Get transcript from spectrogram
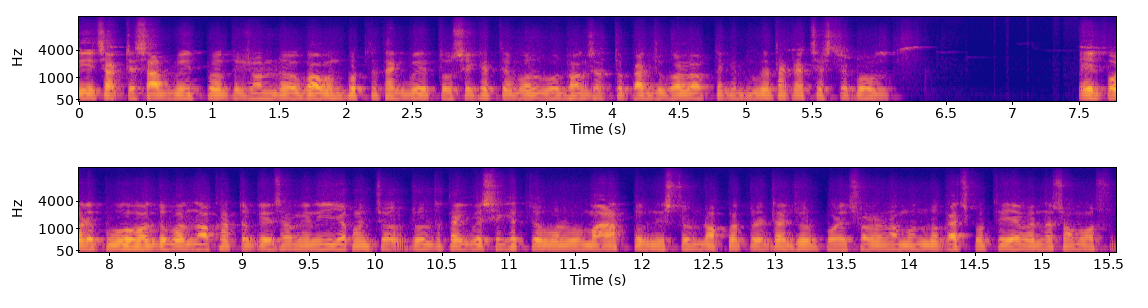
দিয়ে চারটে সাত মিনিট পর্যন্ত চন্দ্র গমন করতে থাকবে, তো সেক্ষেত্রে বলব ধ্বংসাত্মক কার্যকলাপ থেকে দূরে থাকার চেষ্টা করুন। এরপরে পূর্ব ভদ্রপদ নক্ষত্রকে সঙ্গে নিয়ে যখন চলতে থাকবে সেক্ষেত্রে বলব মারাত্মক নিষ্ঠুর নক্ষত্র এটা। জোর করে ছলনা মন্দ কাজ করতে যাবেন না সমস্যা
